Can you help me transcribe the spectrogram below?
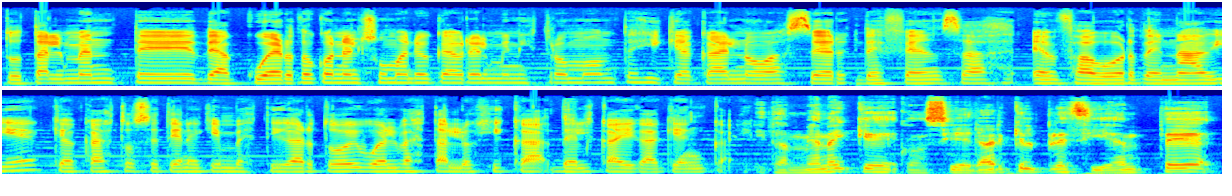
totalmente de acuerdo con el sumario que abre el ministro Montes y que acá él no va a hacer defensas en favor de nadie, que acá esto se tiene que investigar todo y vuelve a esta lógica del caiga quien caiga. Y también hay que considerar que el presidente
